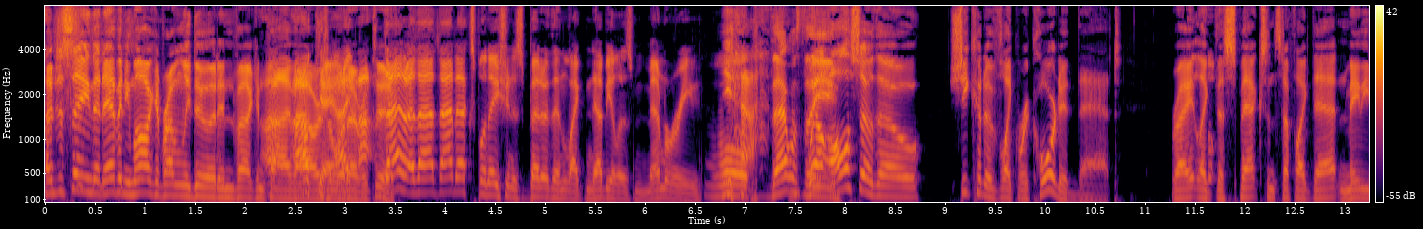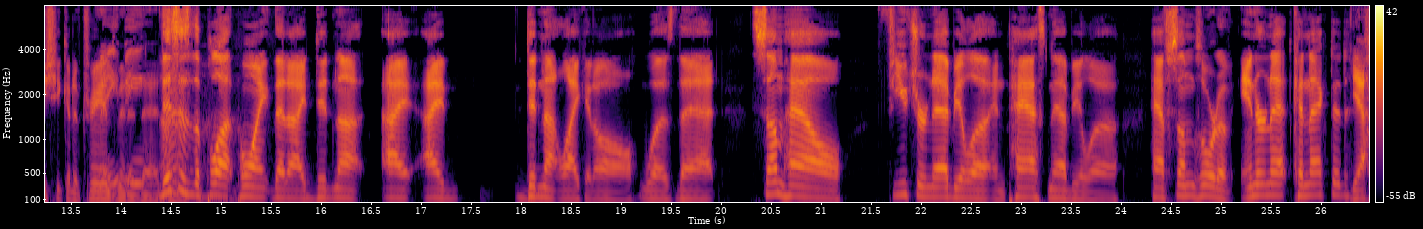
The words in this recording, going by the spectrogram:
I'm just saying that Ebony Maw could probably do it in fucking five Uh, hours okay, or I- whatever I- too. That, that that explanation is better than like Nebula's memory. Well, Yeah. that was the well, also though, she could have like recorded that, right? Like the specs and stuff like that, and maybe she could have transmitted Maybe. that. this is the plot point that I did not I I did not like at all was that somehow future Nebula and past Nebula have some sort of internet connected. Yeah,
